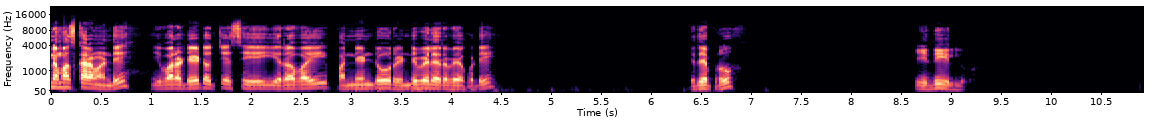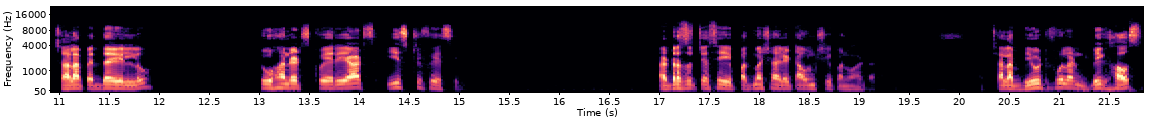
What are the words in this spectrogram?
నమస్కారం అండి. ఇవాళ డేట్ వచ్చేసి ఇరవై పన్నెండు రెండు వేల ఇరవై ఒకటి. ఇదే ప్రూఫ్. ఇది ఇల్లు. చాలా పెద్ద ఇల్లు. Two hundred square yards east facing. Address వచ్చేసి పద్మశాలి టౌన్షిప్ అనమాట చాలా బ్యూటిఫుల్ అండ్ బిగ్ హౌస్.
